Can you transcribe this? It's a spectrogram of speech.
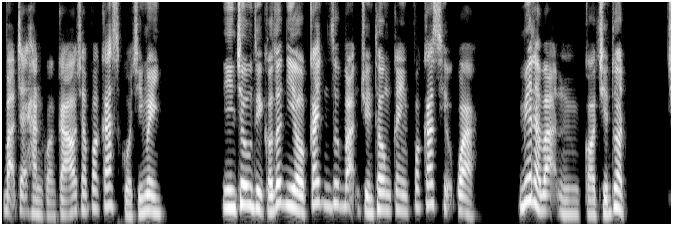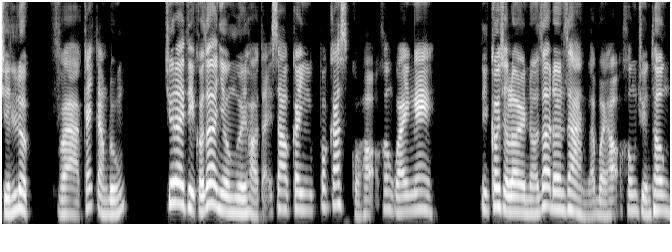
bạn chạy hẳn quảng cáo cho podcast của chính mình. Nhìn chung thì có rất nhiều cách giúp bạn truyền thông kênh podcast hiệu quả. Miết là bạn có chiến thuật, chiến lược và cách làm đúng. Trước đây thì có rất là nhiều người hỏi tại sao kênh podcast của họ không có ai nghe. Thì câu trả lời nó rất đơn giản là bởi họ không truyền thông,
